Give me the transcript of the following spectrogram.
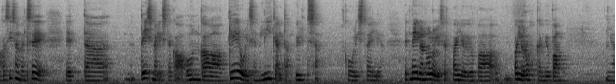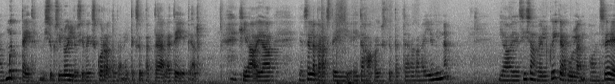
aga siis on veel see, et äh, teismelistega on ka keerulisem liigelda üldse koolist välja. et neil on oluliselt palju juba, palju rohkem juba mõtteid, missuguseid lollusi võiks korraldada näiteks õpetajale tee peal. ja, ja, ja sellepärast ei, ei taha ka ükski õpetaja väga välja minna. ja, ja siis on veel kõige hullem, on see,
